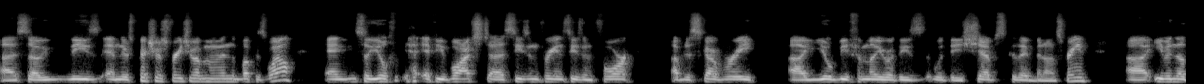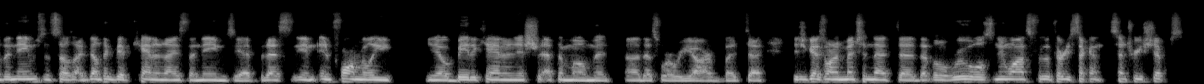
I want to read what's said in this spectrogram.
Uh, so these, and there's pictures for each of them in the book as well. And so you'll, if you've watched uh, season three and season four of Discovery, uh, you'll be familiar with these with these ships because they've been on screen. Uh, even though the names themselves, I don't think they've canonized the names yet, but that's in, informally, you know, beta canonish at the moment. Uh, that's where we are. But uh, did you guys want to mention that uh, that little rules nuance for the 32nd century ships?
